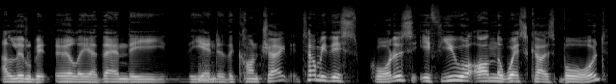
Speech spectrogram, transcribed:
a little bit earlier than the the end of the contract. Tell me this, Quarters, if you were on the West Coast board,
